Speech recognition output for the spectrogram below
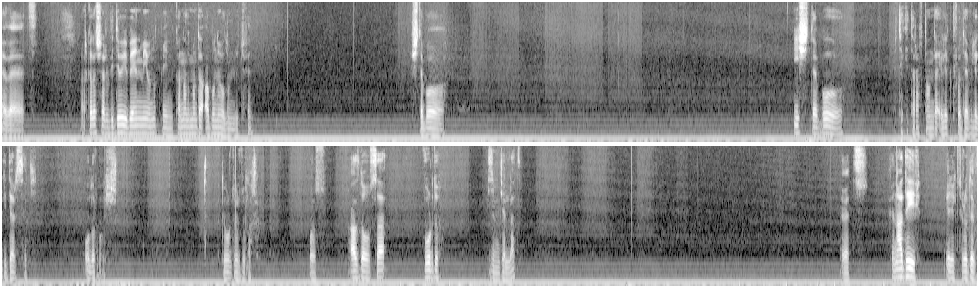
Evet. Arkadaşlar videoyu beğenmeyi unutmayın. Kanalıma da abone olun lütfen. İşte bu. İşte bu. Öteki taraftan da elektro devle gidersek olur bu iş. Durdurdular. Olsun. Az da olsa vurdu bizim cellat. Evet. Fena değil. Elektro dev.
